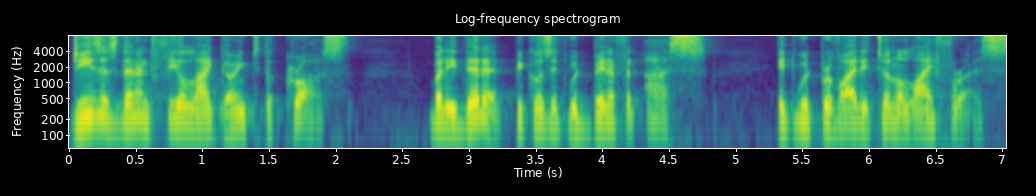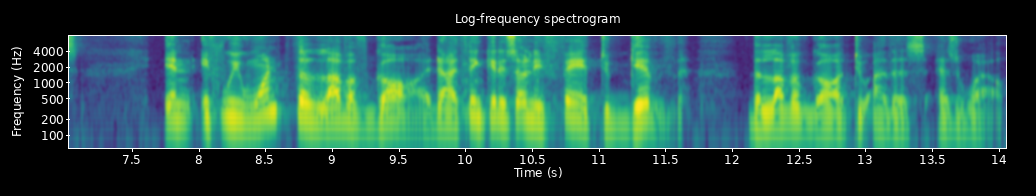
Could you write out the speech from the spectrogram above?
Jesus didn't feel like going to the cross, but he did it because it would benefit us. It would provide eternal life for us. And if we want the love of God, I think it is only fair to give the love of God to others as well.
